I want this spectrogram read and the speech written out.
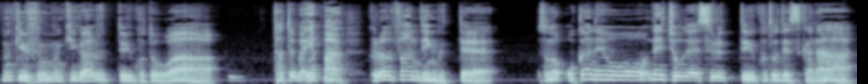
向き不向きがあるっていうことはうん、例えばやっぱクラウドファンディングって、そのお金をね、頂戴するっていうことですから、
